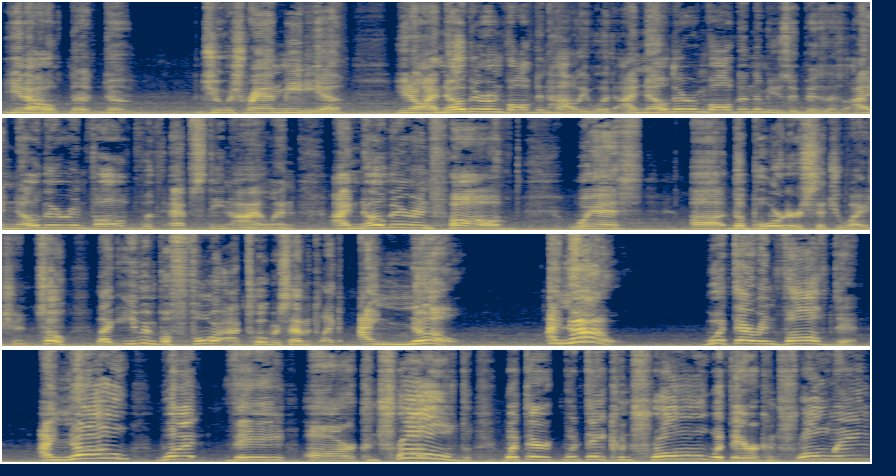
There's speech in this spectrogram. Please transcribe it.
You know, the the Jewish ran media. You know, I know they're involved in Hollywood. I know they're involved in the music business. I know they're involved with Epstein Island. I know they're involved with uh, the border situation. So, like, even before October 7th, like, I know, I know what they're involved in. I know what they are controlled, what they're what they control, what they are controlling.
